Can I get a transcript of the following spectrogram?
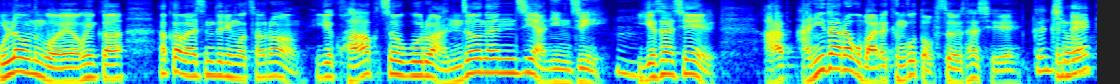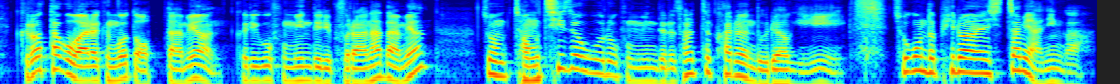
올라오는 거예요. 그러니까 아까 말씀드린 것처럼 이게 과학적으로 안전한지 아닌지 음. 이게 사실 아, 아니다라고 말할 근거도 없어요, 사실. 그쵸. 근데 그렇다고 말할 근거도 없다면 그리고 국민들이 불안하다면 좀 정치적으로 국민들을 설득하려는 노력이 조금 더 필요한 시점이 아닌가.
